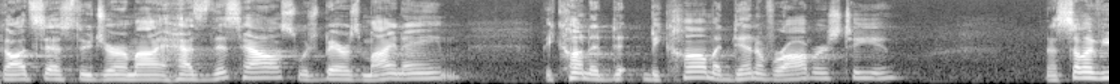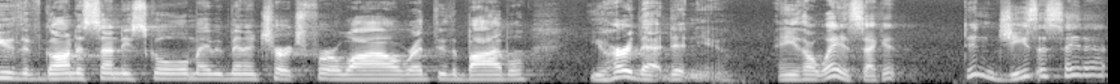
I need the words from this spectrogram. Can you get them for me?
God says through Jeremiah, Has this house, which bears my name, become a, become a den of robbers to you? Now, some of you that have gone to Sunday school, maybe been in church for a while, read through the Bible, you heard that, didn't you? And you thought, wait a second, didn't Jesus say that?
